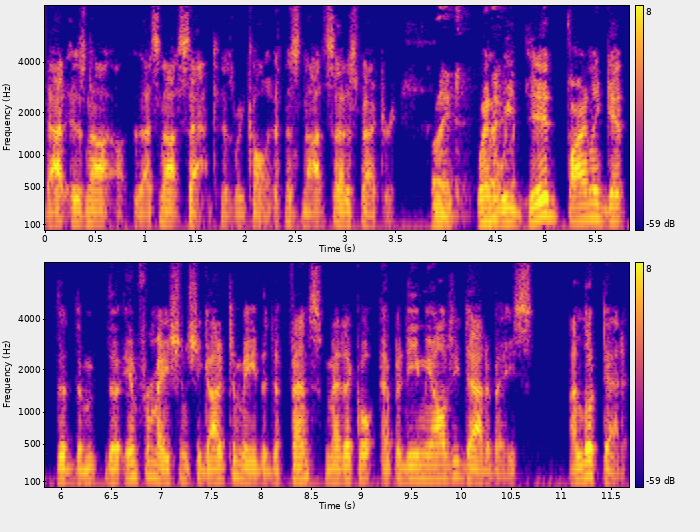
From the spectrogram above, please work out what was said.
That is not that's not SAT as we call it. It's not satisfactory. Right. When right. we did finally get the, the the information, she got it to me, the Defense Medical Epidemiology Database. I looked at it,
